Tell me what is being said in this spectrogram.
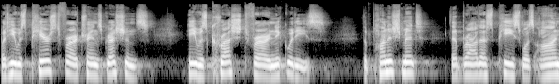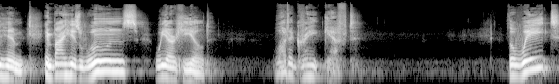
But he was pierced for our transgressions, he was crushed for our iniquities. The punishment that brought us peace was on him, and by his wounds we are healed. What a great gift. The weight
